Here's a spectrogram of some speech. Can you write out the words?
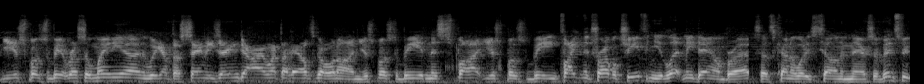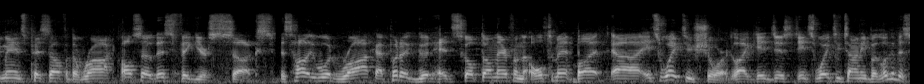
You're supposed to be at WrestleMania, and we got the Sami Zayn guy. What the hell's going on? You're supposed to be in this spot. You're supposed to be fighting the Tribal Chief, and you let me down, Brad. So that's kind of what he's telling him there. So Vince McMahon's pissed off at the rock. Also, this figure sucks. This Hollywood rock, I put a good head sculpt on there from the Ultimate, but uh, it's way too short. Like, it just, it's way too tiny. But look at this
